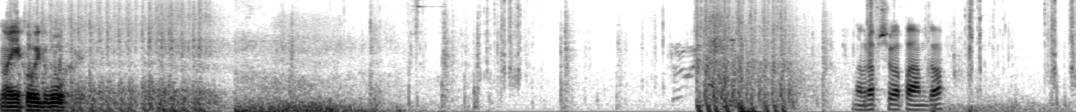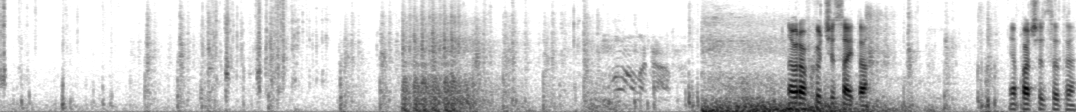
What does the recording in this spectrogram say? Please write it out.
No i chuj dwóch. Dobra, przyłapałem go. Dobra, wchodźcie sajta. Ja patrzę CT.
